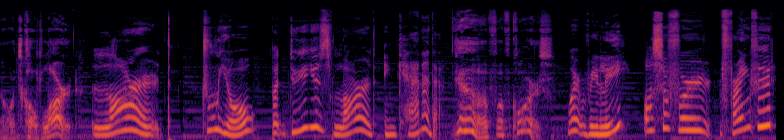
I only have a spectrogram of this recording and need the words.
Oh, it's called lard. ？Lard，猪油。But do you use lard in Canada? Yeah, of, of course. What really? Also for frying food?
